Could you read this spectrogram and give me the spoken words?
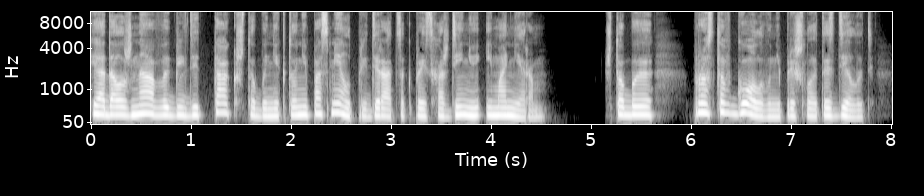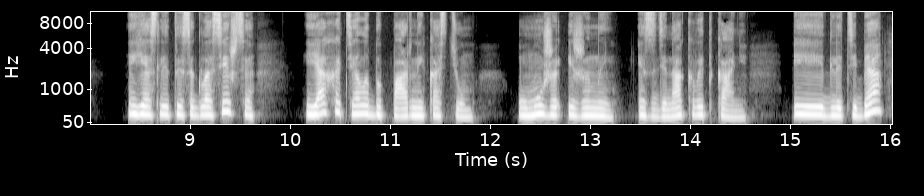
Я должна выглядеть так, чтобы никто не посмел придираться к происхождению и манерам. Чтобы просто в голову не пришло это сделать. Если ты согласишься, я хотела бы парный костюм у мужа и жены из одинаковой ткани. И для тебя —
